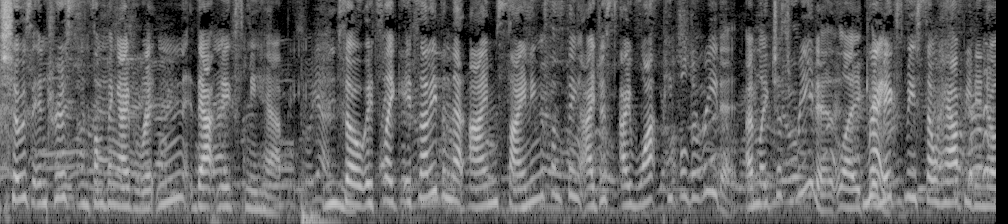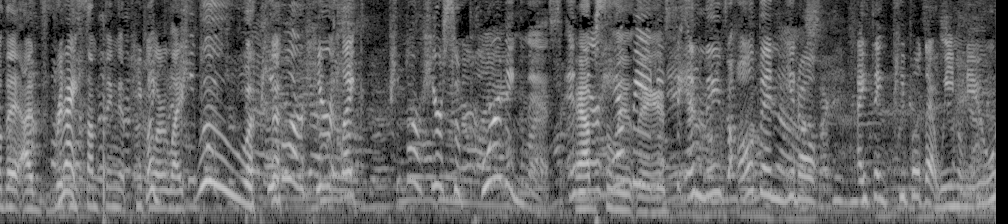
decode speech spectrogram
shows interest in something I've written, that makes me happy. So it's like it's not even that I'm signing something. I just I want people to read it. I'm like just read it. Like Right. it makes me so happy to know that I've written Right. something that people Like, are like, people- woo. people are here like people are here supporting this and Absolutely. they're happy to see, and they've all been you know i think people that we knew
